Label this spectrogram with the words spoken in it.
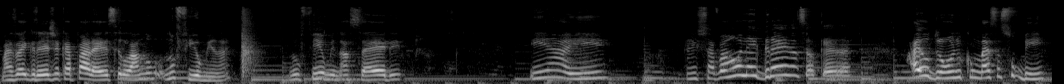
mas a igreja que aparece lá no, no filme, né? No filme, na série. E aí, a gente estava, olha a igreja, sei o que. Aí o drone começa a subir.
